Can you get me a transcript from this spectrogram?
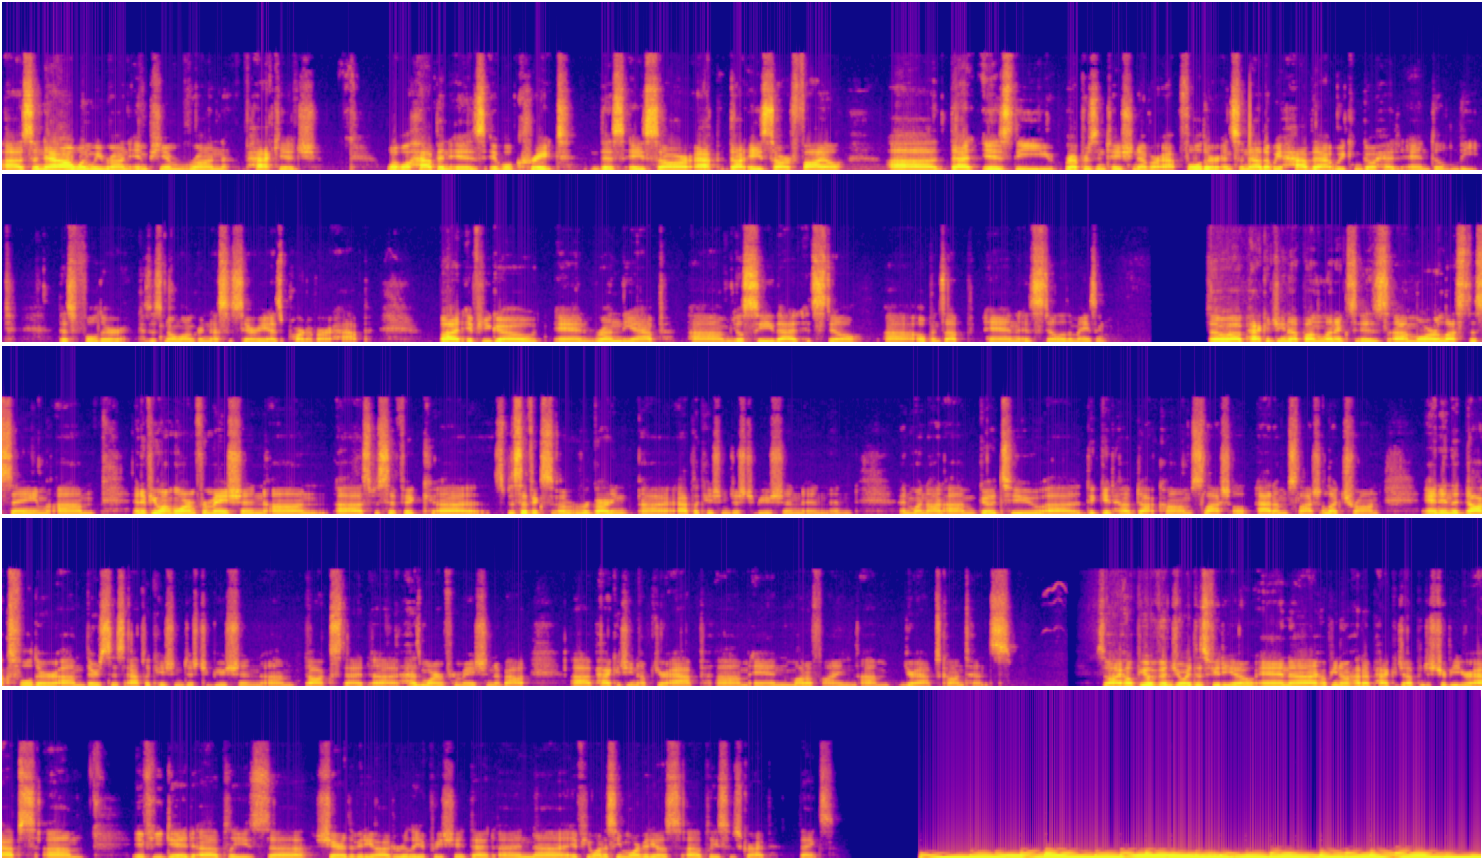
Uh, so now when we run npm run package, what will happen is it will create this asar app.asar file uh, that is the representation of our app folder. And so now that we have that, we can go ahead and delete this folder because it's no longer necessary as part of our app. But if you go and run the app, um, you'll see that it still uh, opens up and it's still amazing. So uh, packaging up on Linux is uh, more or less the same. Um, and if you want more information on uh, specific uh, specifics uh, regarding uh, application distribution and and and whatnot, um, go to the GitHub.com slash Atom slash Electron, and in the docs folder, um, there's this application distribution um, docs that has more information about packaging up your app um, and modifying um, your app's contents. So I hope you have enjoyed this video and uh, I hope you know how to package up and distribute your apps. Um, if you did, uh, please uh, share the video. I'd really appreciate that. And uh, if you want to see more videos, uh, please subscribe. Thanks. Thank you.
